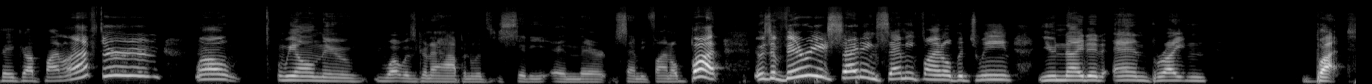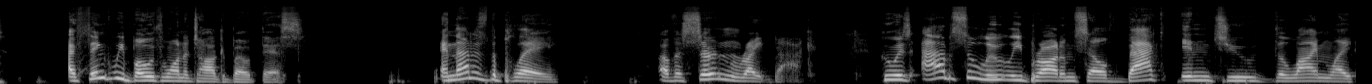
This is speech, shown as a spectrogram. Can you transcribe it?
FA Cup final. After, well, we all knew what was going to happen with City in their semifinal, but it was a very exciting semifinal between United and Brighton. But I think we both want to talk about this, and that is the play of a certain right back who has absolutely brought himself back into the limelight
